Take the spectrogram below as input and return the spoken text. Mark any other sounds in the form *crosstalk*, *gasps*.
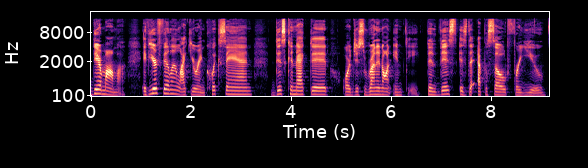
Dear Mama, if you're feeling like you're in quicksand, disconnected, or just running on empty, then this is the episode for you.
